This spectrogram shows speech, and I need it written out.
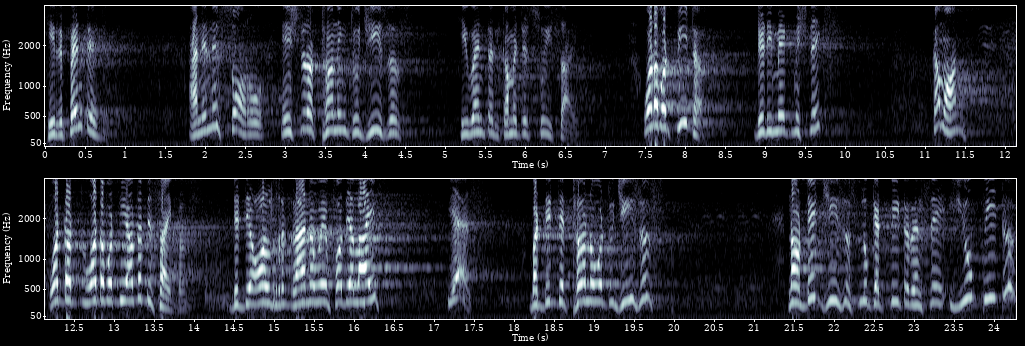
He repented. And in his sorrow, instead of turning to Jesus, he went and committed suicide. What about Peter? Did he make mistakes? Come on. What, the, what about the other disciples? Did they all run away for their life? Yes. But did they turn over to Jesus? Now, did Jesus look at Peter and say, You, Peter,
